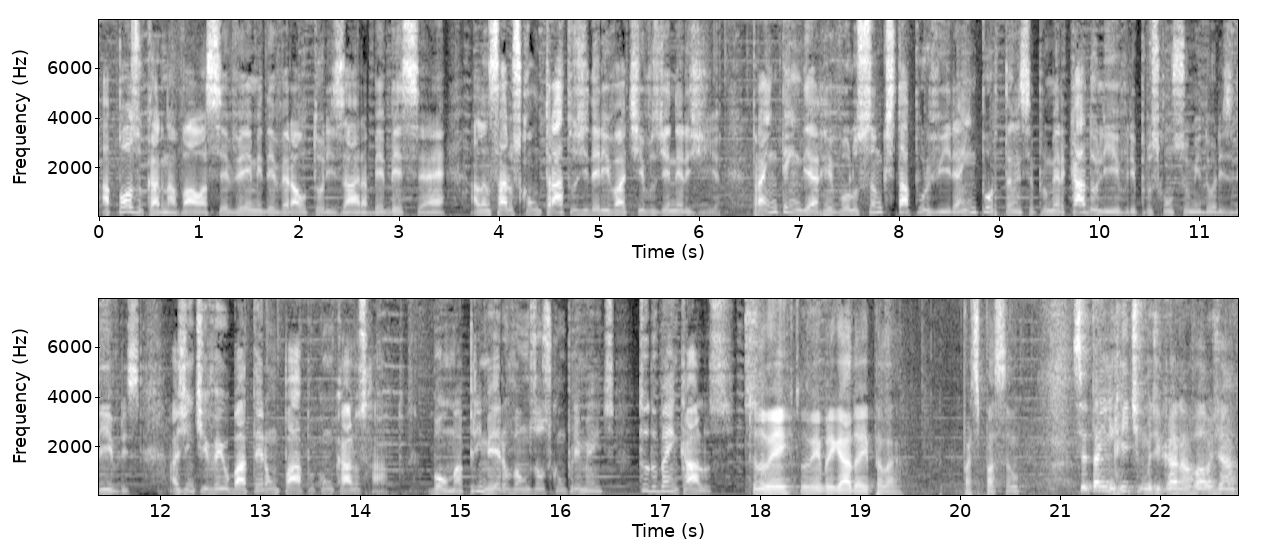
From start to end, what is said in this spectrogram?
Após o carnaval, a CVM deverá autorizar a BBCE a lançar os contratos de derivativos de energia. Para entender a revolução que está por vir e a importância para o mercado livre e para os consumidores livres, a gente veio bater um papo com Carlos Rato. Bom, mas primeiro vamos aos cumprimentos. Tudo bem, Carlos? Tudo bem, tudo bem. Obrigado aí pela participação. Você está em ritmo de carnaval já?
